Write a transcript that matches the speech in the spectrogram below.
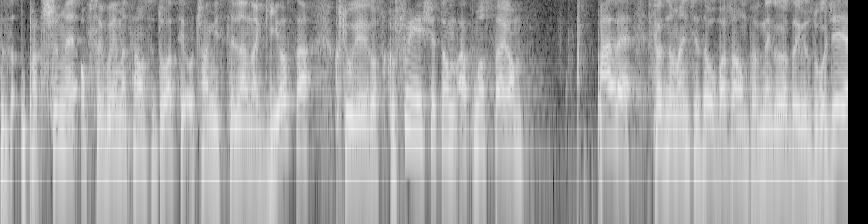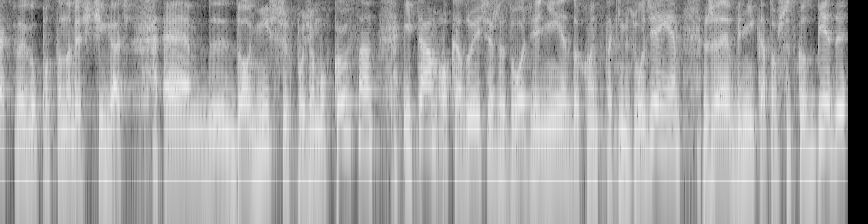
Z, patrzymy, obserwujemy całą sytuację oczami Stylana Giosa, który rozkoszuje się tą atmosferą. Ale w pewnym momencie zauważa on pewnego rodzaju złodzieja, którego postanawia ścigać e, do niższych poziomów Korsant i tam okazuje się, że złodziej nie jest do końca takim złodziejem, że wynika to wszystko z biedy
